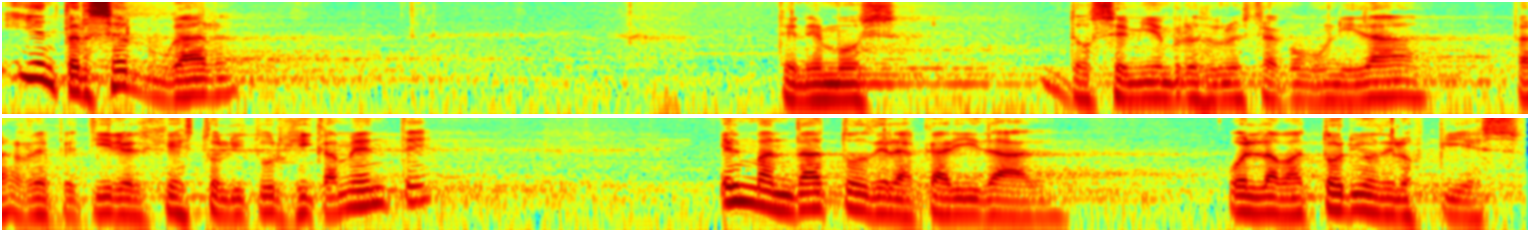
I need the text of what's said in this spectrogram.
Y en tercer lugar, tenemos 12 miembros de nuestra comunidad para repetir el gesto litúrgicamente, el mandato de la caridad o el lavatorio de los pies.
